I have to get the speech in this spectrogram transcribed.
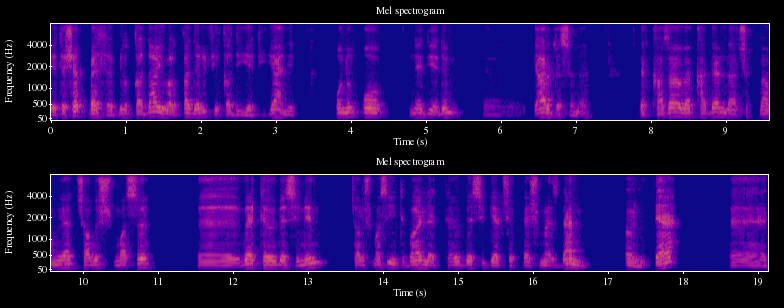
yeteşebbese bil kadai vel kaderi fi kadiyeti. Yani onun o ne diyelim e, yargısını işte kaza ve kaderle açıklamaya çalışması e, ve tevbesinin çalışması itibariyle tevbesi gerçekleşmezden önce e,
